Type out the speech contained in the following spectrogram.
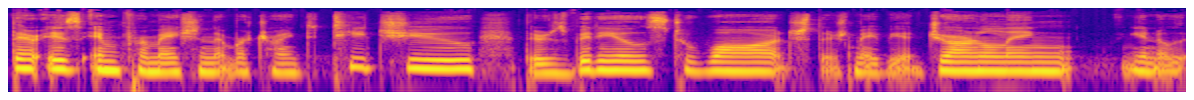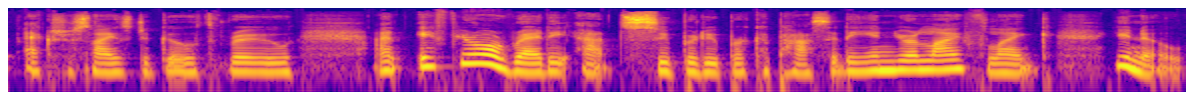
there is information that we're trying to teach you. There's videos to watch. There's maybe a journaling, you know, exercise to go through. And if you're already at super duper capacity in your life, like, you know,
